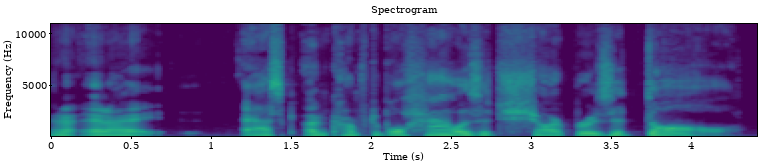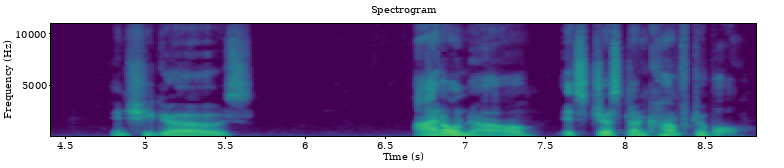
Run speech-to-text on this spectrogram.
And I, and I ask, Uncomfortable how? Is it sharp or is it dull? And she goes, I don't know. It's just uncomfortable.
